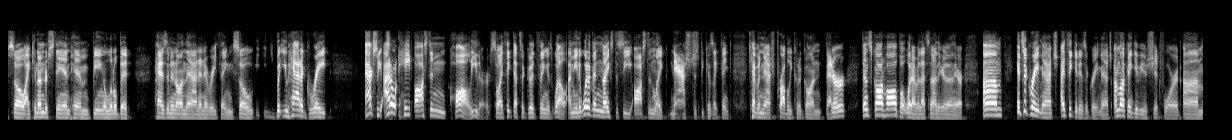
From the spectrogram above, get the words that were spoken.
So I can understand him being a little bit hesitant on that and everything. So, but you had a great. Actually, I don't hate Austin Hall either, so I think that's a good thing as well. I mean, it would have been nice to see Austin like Nash, just because I think Kevin Nash probably could have gone better than Scott Hall, but whatever, that's neither here nor there. Um, it's a great match. I think it is a great match. I'm not gonna give you a shit for it. Um,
